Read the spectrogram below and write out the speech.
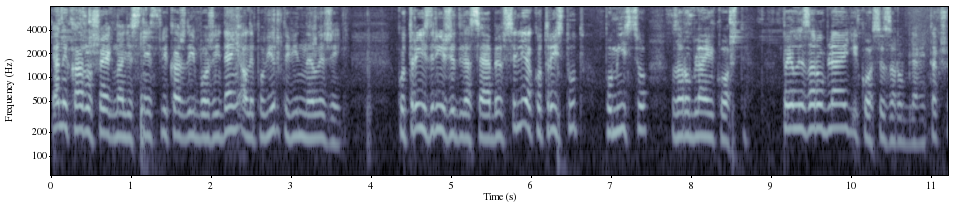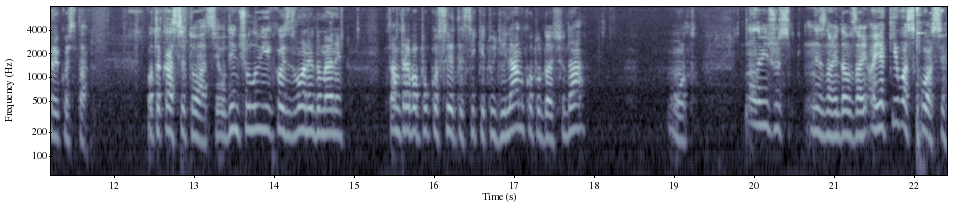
Я не кажу, що як на лісництві кожний божий день, але повірте, він не лежить. Котрий зріже для себе в селі, а котрийсь тут по місцю заробляє кошти. Пили заробляють і коси заробляють. Так що якось так. Отака ситуація. Один чоловік якось дзвонить до мене. Там треба покосити стільки ту ділянку туди-сюди. Ну, але він щось не знаю, дав зай. А які у вас коси?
